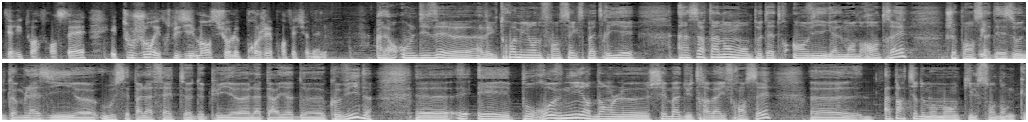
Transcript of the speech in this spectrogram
territoire français et toujours exclusivement sur le projet professionnel. Alors, on le disait, euh, avec 3 millions de Français expatriés, un certain nombre ont peut-être envie également de rentrer. Je pense à des zones comme l'Asie euh, où c'est pas la fête depuis euh, la période Covid. et pour revenir dans le schéma du travail français, à partir du moment qu'ils sont donc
